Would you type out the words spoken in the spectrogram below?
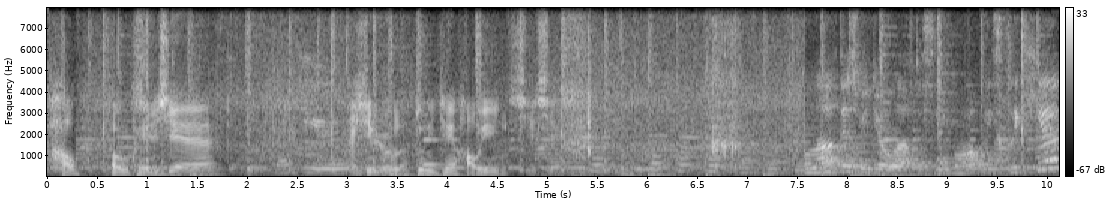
好，OK，谢谢，Thank you，辛苦了，祝你今天好运，谢谢。Love this video, love to see more, please click here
